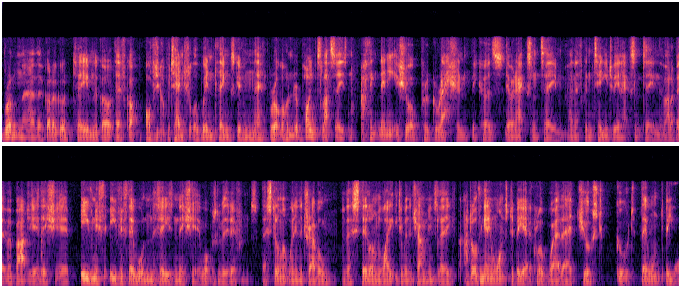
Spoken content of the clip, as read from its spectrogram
run there. They've got a good team. They've got they've got obviously got potential to win things given they broke 100 points last season. I think they need to show progression because they're an excellent team and they've continued to be an excellent team. They've had a bit of a bad year this year. Even if even if they won the season this year, what was going to be the difference? They're still not winning the treble. They're still unlikely to win the Champions League. I don't think anyone wants to be at a club where they're just good. They want to be yeah.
